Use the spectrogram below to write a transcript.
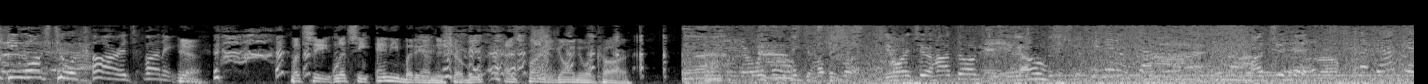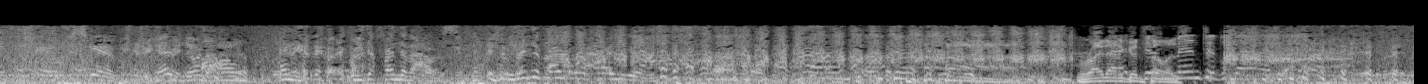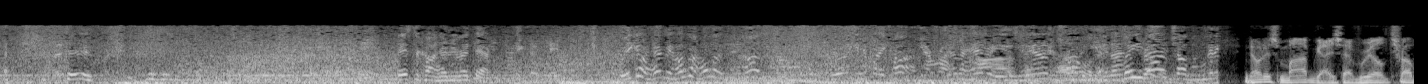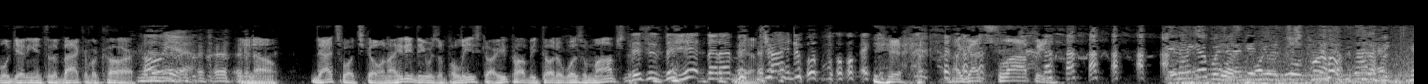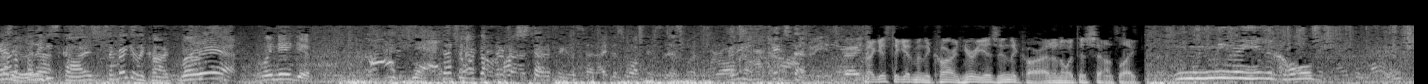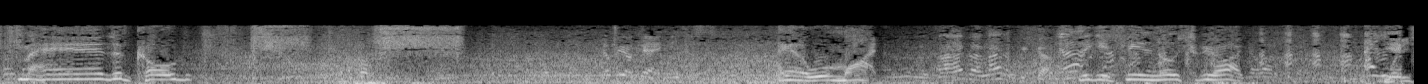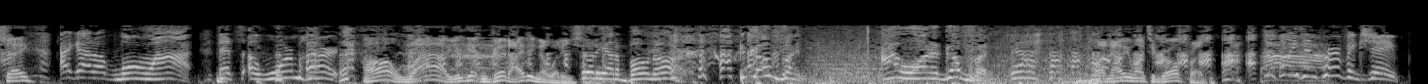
He walks to a car, it's funny. yeah, let's see. Let's see anybody on this show be as funny going to a car. You want your hot dog? There you go. Watch your head, bro. You're scaring me, Henry. Oh, Henry, don't Oh, Henry, he's a friend of ours. He's a friend of a friend of right out of Goodfellas. Demented laugh. There's the car, Henry, right there. Where you go, Henry? Hold on, hold on. Hold on. You want to get hit by car? Yeah, right. Henry, you're not in trouble. You're not, in, trouble. in trouble. We're gonna... Notice mob guys have real trouble getting into the back of a car. Oh, yeah. You know. That's what's going on. He didn't think it was a police car. He probably thought it was a mobster. This is the hit that I've been Yeah. trying to avoid. Yeah, I got sloppy. You know, yeah, but just get you a little... No, it's not a, not a police car. It's a regular car. Maria, we need you. That's where we're going. Watch this time to figure this out. I just walked into this, but we're all... Fix that. It's very... I guess they get him in the car, and here he is in the car. I don't know what this sounds like. My hands are cold. My hands are cold. He'll be okay. I got a warm heart. I have a lot of pickup. They get feeling those sweetheart. What'd he say? I got a warm heart. That's a warm heart. Oh, wow, you're getting good. I didn't know what he said. I thought he had a boner. girlfriend. I want a girlfriend. Well, now he wants a girlfriend. well, he's in perfect shape.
